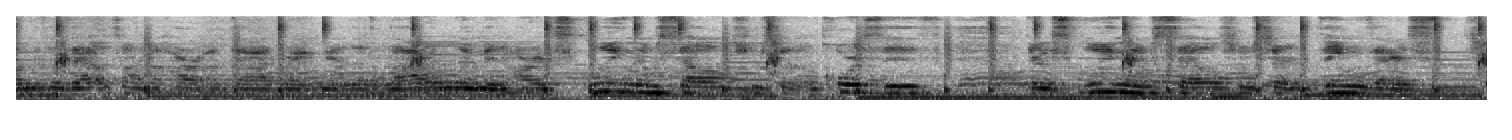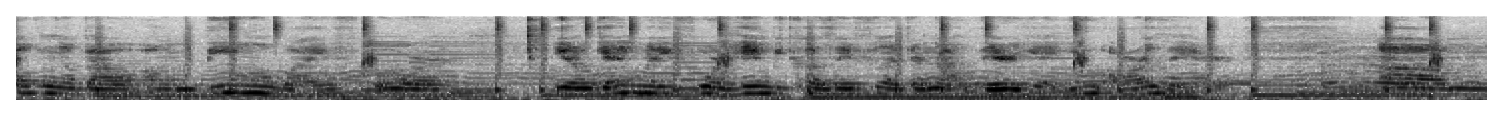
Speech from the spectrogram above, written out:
um, because that was on the heart of God right now. That a lot of women are excluding themselves from certain courses. They're excluding themselves from certain things that are talking about um, being a wife or you know getting ready for him because they feel like they're not there yet. You are there. Um,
